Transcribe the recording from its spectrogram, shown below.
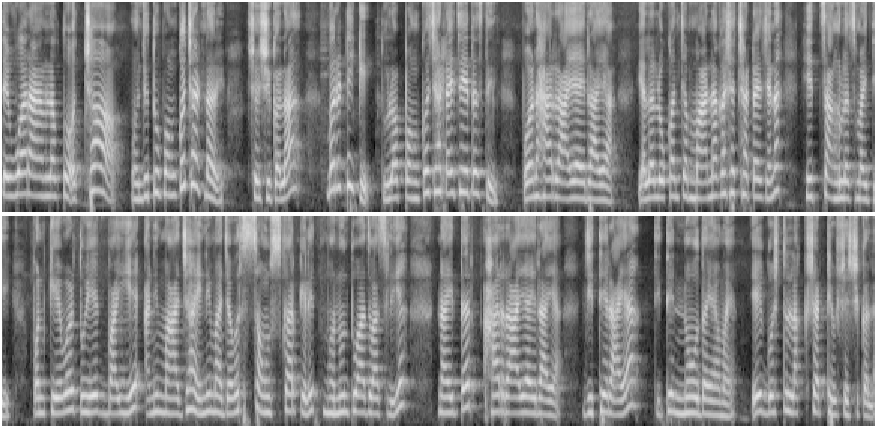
तेव्हा रायाम लागतो अच्छा म्हणजे तू पंकज छाटणार आहे. शशिकला बरं ठीक आहे तुला पंख छाटायचे येत असतील पण हा राया आहे राया. याला लोकांच्या माना कशा छाटायच्या ना हे चांगलंच माहिती आहे. पण केवळ तू एक बाई आहे आणि माझ्या आईने माझ्यावर संस्कार केलेत म्हणून तू आज वाचली आहे. नाहीतर हा राया आहे राया. जिथे राया तिथे नो दयामाया एक गोष्ट लक्षात ठेव शशिकला.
